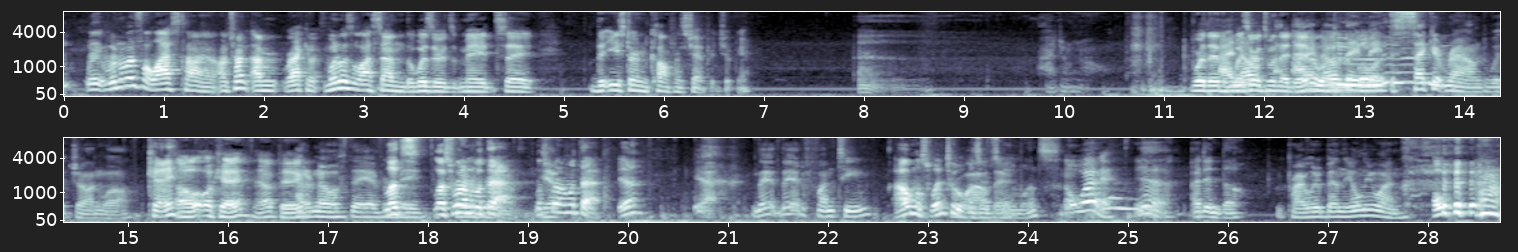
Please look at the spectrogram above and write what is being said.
Wait, when was the last time? I'm trying. I'm racking. When was the last time the Wizards made, say, the Eastern Conference Championship game? Uh, I don't know. Were they the I know- Wizards when they did? I or were know the they Bulls? made the second round with John Wall. Okay. Oh, okay. Yeah, big. I don't know if they ever. let's made let's run with round. that. Let's Yep. run with that. Yeah. Yeah, they they had a fun team. I almost went to a a Wizards there. game once. No way. Yeah, I didn't though. You probably would have been the only one. Oh,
